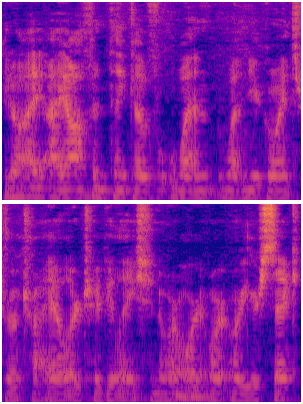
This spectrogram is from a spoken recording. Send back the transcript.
You know, I, I often think of when when you're going through a trial or tribulation or, or, or, or you're sick,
